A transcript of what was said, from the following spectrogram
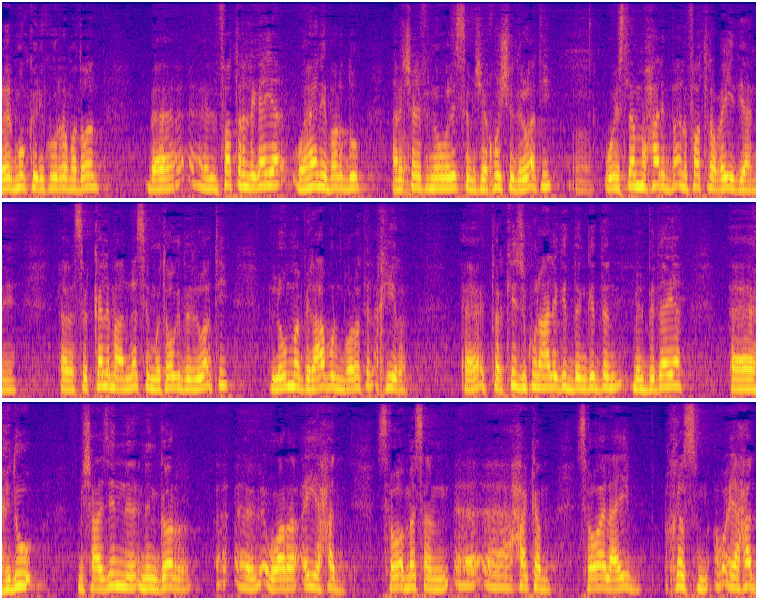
غير ممكن يكون رمضان. الفترة اللي جاية وهاني برضو أنا شايف إن هو لسه مش هيخش دلوقتي. وإسلام محارب بقى له فترة بعيد يعني. بس بتكلم عن الناس المتواجدة دلوقتي اللي هم بيلعبوا المباريات الأخيرة. التركيز يكون عالي جدا جدا من البداية. هدوء مش عايزين ننجر. ورا أي حد سواء مثلا آه، آه، حكم سواء لعيب خصم أو أي حد.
